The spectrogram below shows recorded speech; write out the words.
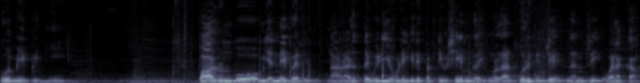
போமே பிணி பாலுண்போம் என்னை பெறின். நான் அடுத்த வீடியோவில் இதை பற்றி விஷயங்களை உங்கள் நான் கூறுகின்றேன். நன்றி வணக்கம்.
